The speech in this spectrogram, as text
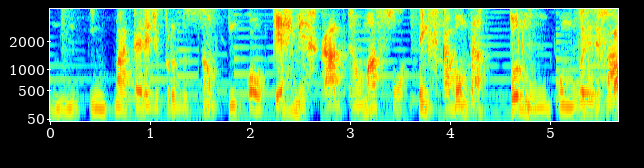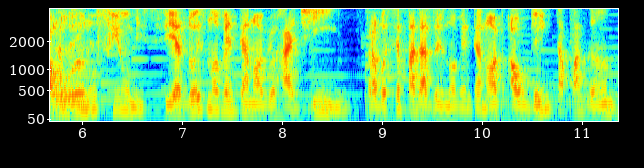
em, em matéria de produção em qualquer mercado é uma só. Tem que ficar bom para todo mundo. Como você Exatamente. falou no filme, se é 2,99 o radinho, para você pagar 2,99, alguém tá pagando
